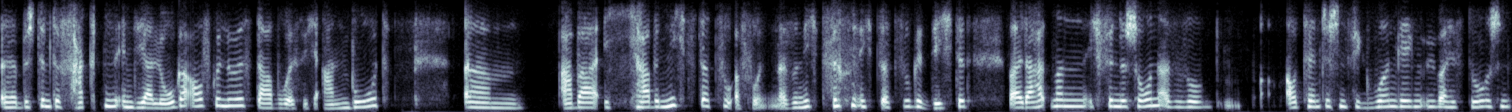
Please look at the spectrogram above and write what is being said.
äh, bestimmte Fakten in Dialoge aufgelöst, da wo es sich anbot. Ähm, aber ich habe nichts dazu erfunden, also nichts, nichts dazu gedichtet, weil da hat man, ich finde schon, also so authentischen Figuren gegenüber, historischen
